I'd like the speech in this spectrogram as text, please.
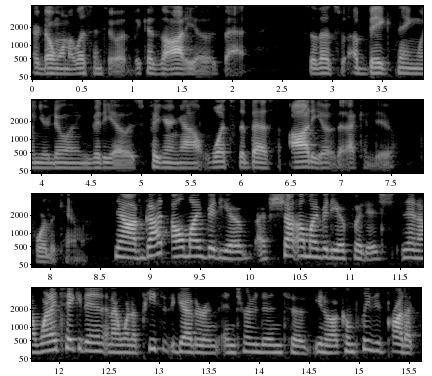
or don't want to listen to it because the audio is bad. So that's a big thing when you're doing video is figuring out what's the best audio that I can do for the camera. Now I've got all my video, I've shot all my video footage, and I want to take it in and I want to piece it together and, and turn it into you know a completed product.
